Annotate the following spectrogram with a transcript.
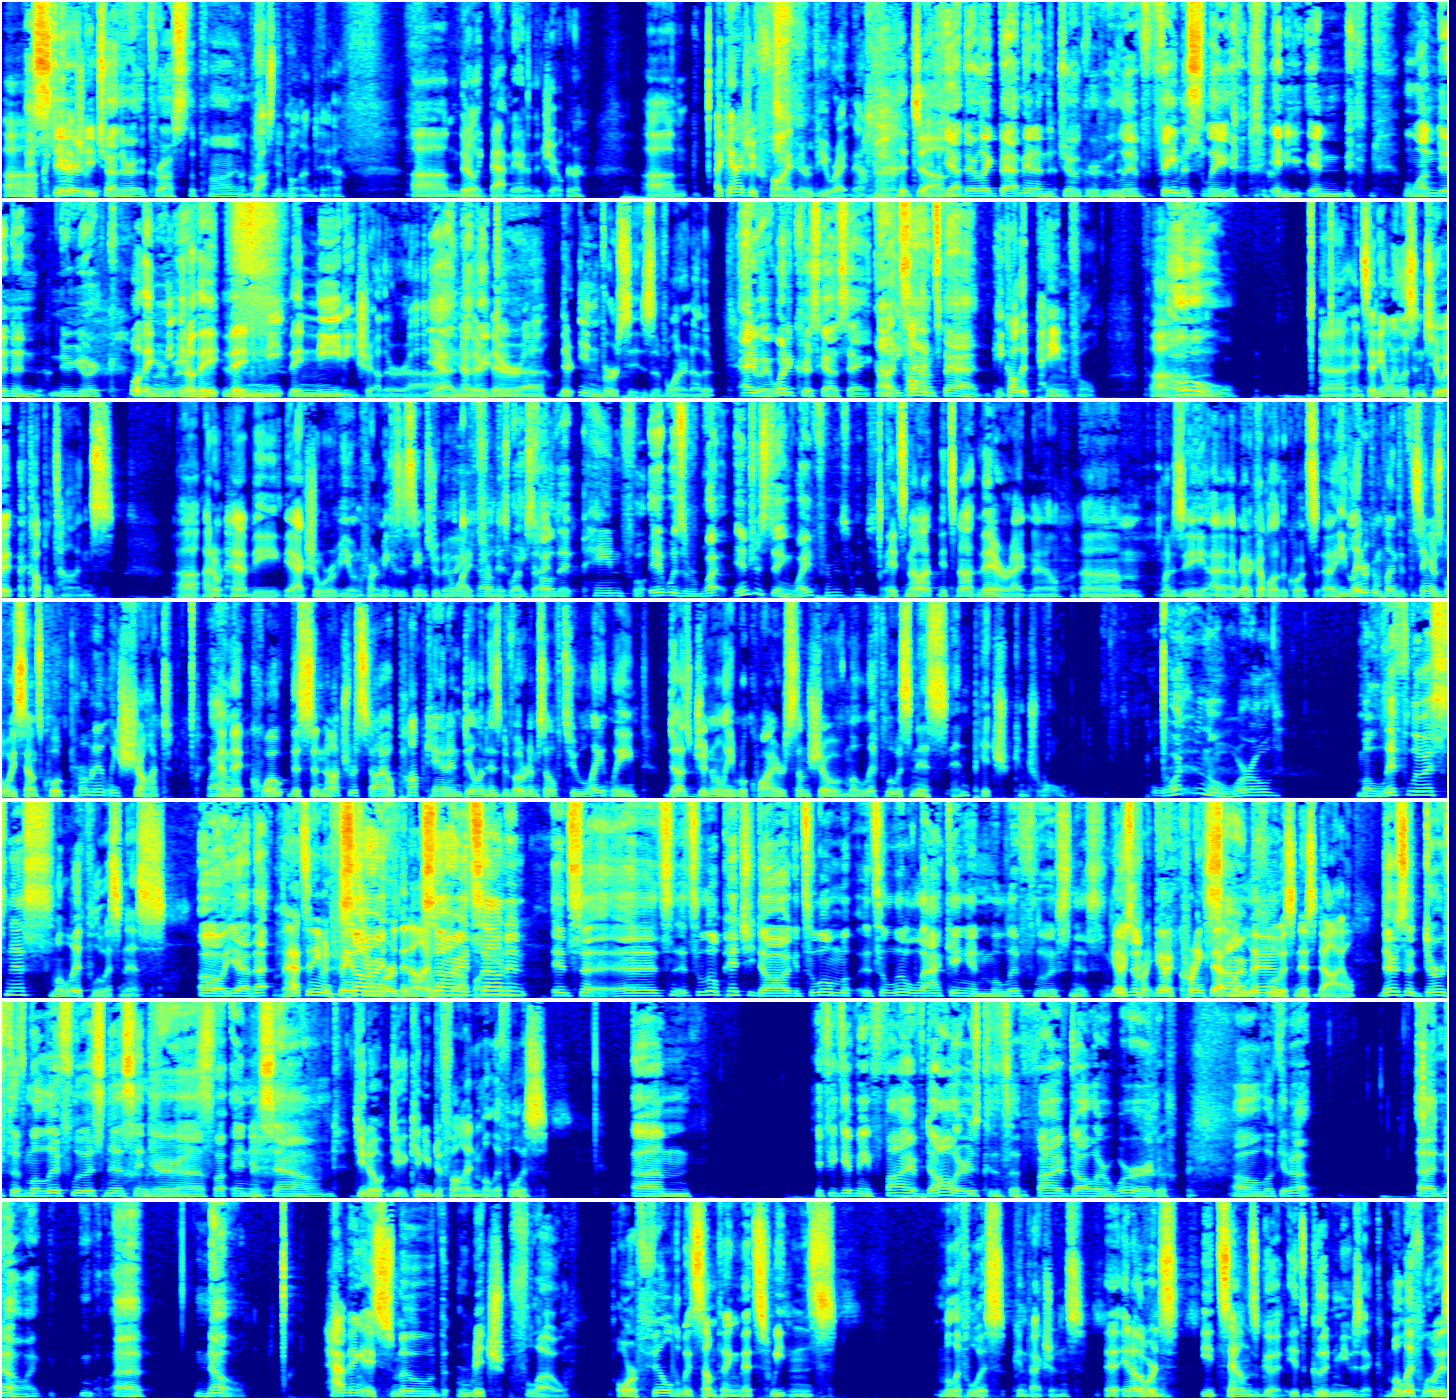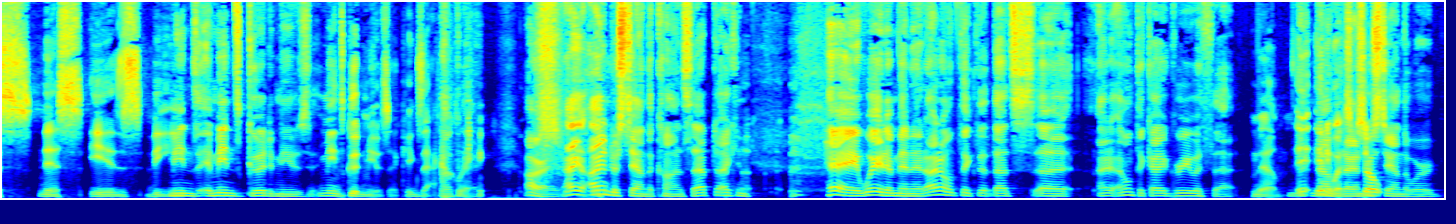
Uh, They stare at each other across the pond. across the know? pond. Yeah. Um, they're like Batman and the Joker. Um, I can't actually find the review right now, but um, yeah, they're like Batman and the Joker, who live famously in in London and New York. Well, they ne- you know they they need they need each other. Uh, Yeah, you know no, they're they they're uh, they're inverses of one another. Anyway, what did Christgau say? Uh, Uh, he it called it- sounds bad. He called it painful, oh, uh, and said he only listened to it a couple times. Uh, I don't have the, the actual review in front of me because it seems to have been he wiped from his it- website. He called it painful. It was wi- interesting. Wiped from his website. It's not. It's not there right now. Um, what is he? I, I've got a couple other quotes. Uh, he later complained that the singer's voice sounds quote permanently shot, Wow. and that quote the Sinatra-style pop canon Dylan has devoted himself to lately does generally require some show of mellifluousness and pitch control. What in the world? Mellifluousness. Mellifluousness. Oh yeah, that. That's an even fancier sorry, word than I. Sorry, drop it on you. sounded. It's uh, uh, it's it's a little pitchy, dog. It's a little it's a little lacking in mellifluousness. You gotta, a cr- gotta crank that Sorry, man. mellifluousness dial. there's a dearth of mellifluousness in your uh, fu- in your sound. Do you know? Do you, can you define mellifluous? Um, if you give me five dollars because it's a five dollar word, I'll look it up. Uh, no, I, uh, no. Having a smooth, rich flow, or filled with something that sweetens mellifluous confections. In other words, it sounds good. It's good music. Mellifluousness is the means it means good music. It means good music. Exactly. Okay. All right, I, I understand the concept. I can. Hey, wait a minute. I don't think that that's. Uh, I, I don't think I agree with that. Yeah. Now A- anyways, that I so understand the word.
